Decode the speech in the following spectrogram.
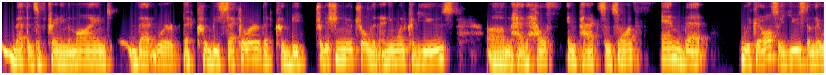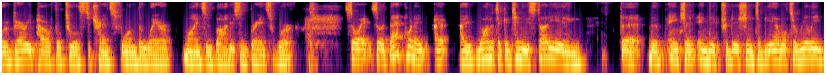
methods of training the mind that were that could be secular that could be tradition neutral that anyone could use um, had health impacts and so on, and that we could also use them. They were very powerful tools to transform the way our minds and bodies and brains work. So, I, so at that point, I, I, I wanted to continue studying the, the ancient Indic tradition to be able to really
